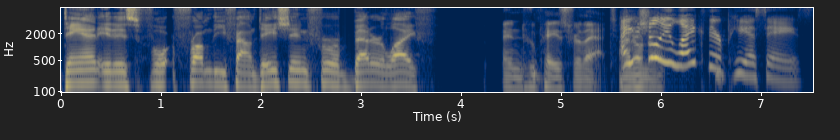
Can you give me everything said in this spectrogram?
Dan, it is for from the Foundation for a Better Life. And who pays for that? I, I don't know. usually like their PSAs.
